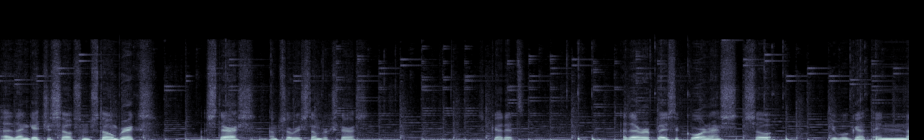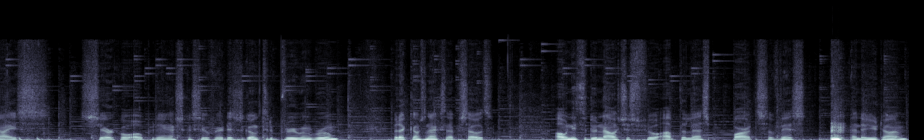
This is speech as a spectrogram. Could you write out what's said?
Uh, then get yourself some stone bricks. Uh, stairs. I'm sorry, stone brick stairs. Let's get it. And then replace the corners. So you will get a nice circle opening. As you can see over here. This is going to the brewing room. But that comes next episode. All we need to do now is just fill up the last parts of this. and then you're done.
